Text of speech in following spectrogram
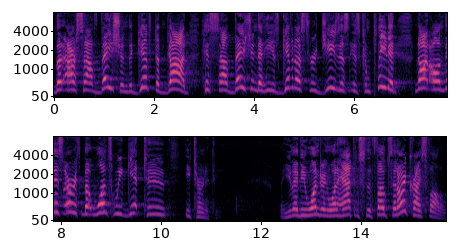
but our salvation, the gift of God, His salvation that He has given us through Jesus, is completed not on this earth, but once we get to eternity. Now, you may be wondering what happens to the folks that aren't Christ followers.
